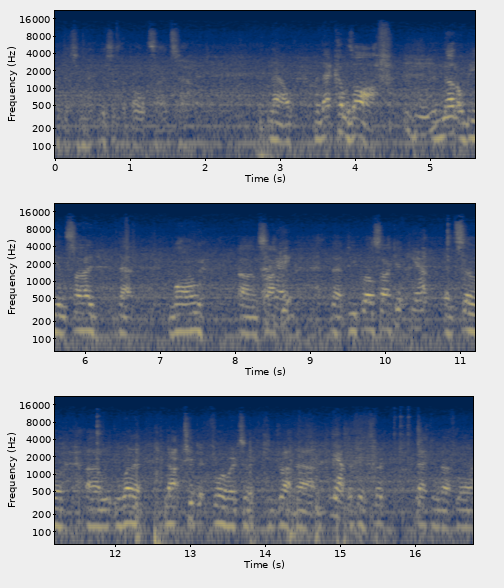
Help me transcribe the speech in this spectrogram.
put this in, there. this is the bolt side, so. Now, when that comes off, Mm-hmm. the nut will be inside that long, um, socket, Okay. that deep well socket. Yep. And so, um, you wanna not tip it forward so it can drop out. Yep. Okay, start backing it off now.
